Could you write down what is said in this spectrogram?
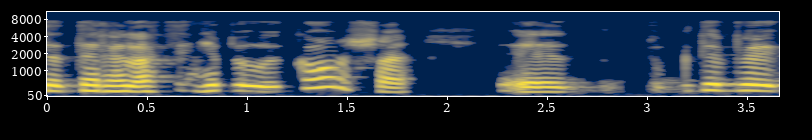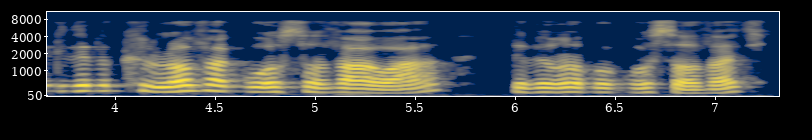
te, te relacje nie były gorsze. Y, gdyby, gdyby królowa głosowała, gdyby mogła głosować,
